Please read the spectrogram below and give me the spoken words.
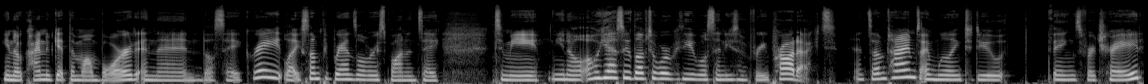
you know, kind of get them on board. And then they'll say, Great. Like some brands will respond and say to me, you know, Oh, yes, we'd love to work with you. We'll send you some free product. And sometimes I'm willing to do things for trade.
